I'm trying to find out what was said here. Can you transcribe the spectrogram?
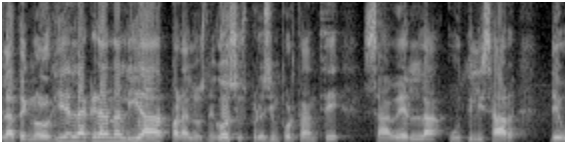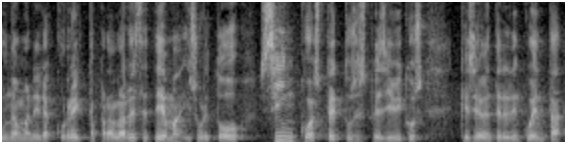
La tecnología es la gran aliada para los negocios, pero es importante saberla utilizar de una manera correcta. Para hablar de este tema y sobre todo cinco aspectos específicos que se deben tener en cuenta,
